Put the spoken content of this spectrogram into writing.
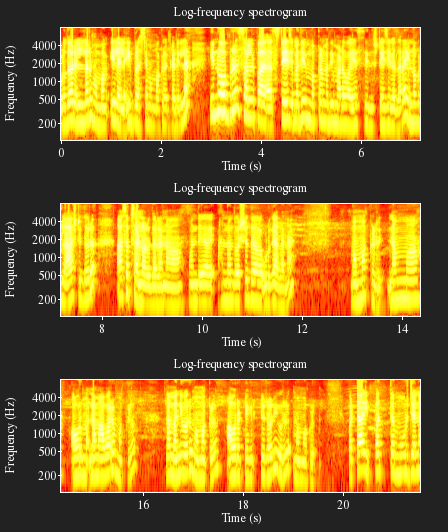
ಉಳಿದವ್ರು ಎಲ್ಲರೂ ಮೊಮ್ಮ ಇಲ್ಲ ಇಲ್ಲ ಇಬ್ಬರು ಅಷ್ಟೇ ಮೊಮ್ಮಕ್ಳನ್ನ ಕಂಡಿಲ್ಲ. ಇನ್ನೊಬ್ಬರು ಸ್ವಲ್ಪ ಸ್ಟೇಜ್ ಮದುವೆ, ಮಕ್ಕಳು ಮದುವೆ ಮಾಡೋ ವಯಸ್ಸಿನ ಸ್ಟೇಜಿಗೆ ಅದಾರ, ಇನ್ನೊಬ್ರು ಲಾಸ್ಟ್ ಇದ್ದವರು ಸ್ವಲ್ಪ ಸಣ್ಣವ್ರು ಅದಾರ ನಾ ಒಂದು, ಹನ್ನೊಂದು ವರ್ಷದ ಹುಡುಗ ಅದಾನ. ಮೊಮ್ಮಕ್ಕಳು ರೀ ನಮ್ಮ ಅವ್ರ ಮ ನಮ್ಮ ಅವರು ಮಕ್ಕಳು ನಮ್ಮ ಮನೆಯವರು ಮೊಮ್ಮಕ್ಕಳು ಅವರೊಟ್ಟಿಗೆ ಇಟ್ಟಿರೋರು ಇವರು ಮೊಮ್ಮಕ್ಕಳು. ಒಟ್ಟು ಇಪ್ಪತ್ತ ಮೂರು ಜನ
